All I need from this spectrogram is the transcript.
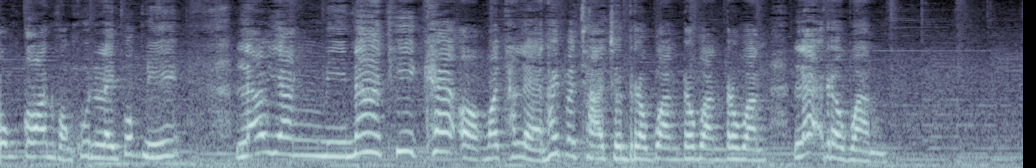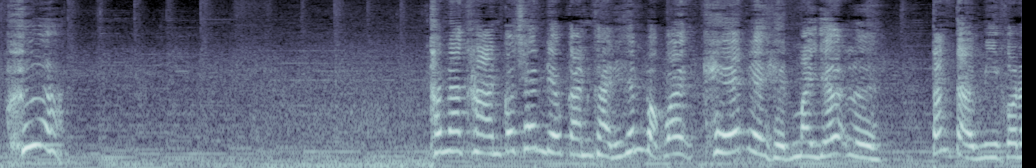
องค์กรของคุณอะไรพวกนี้ แล้วยังมีหน้าที่แค่ออกมาแถลงให้ประชาชนระวังระวังระวังและระวัง เพื่อ ธนาคารก็เช่นเดียวกันค่ะที่ฉันบอกว่าเคสเนี่ยเห็นมาเยอะเลย ตั้งแต่มีกร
